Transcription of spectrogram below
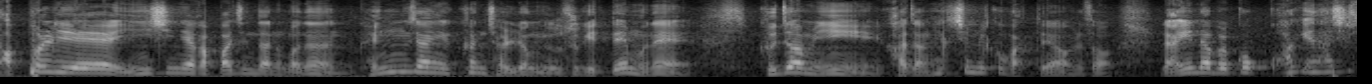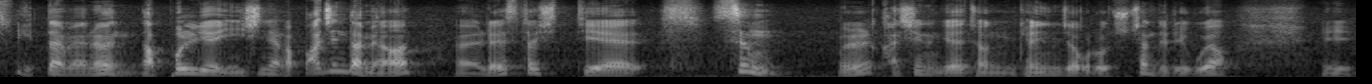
나폴리의 인시니아가 빠진다는 거는 굉장히 큰 전력 누수기 때문에 그 점이 가장 핵심일 것 같아요. 그래서 라인업을 꼭 확인하실 수 있다면은 나폴리의 인시니아가 빠진다면 예, 레스터 시티의 승을 가시는 게 전 개인적으로 추천드리고요. 이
